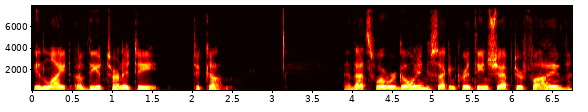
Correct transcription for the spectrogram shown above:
in light of the eternity to come. And that's where we're going, 2 Corinthians chapter 5.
